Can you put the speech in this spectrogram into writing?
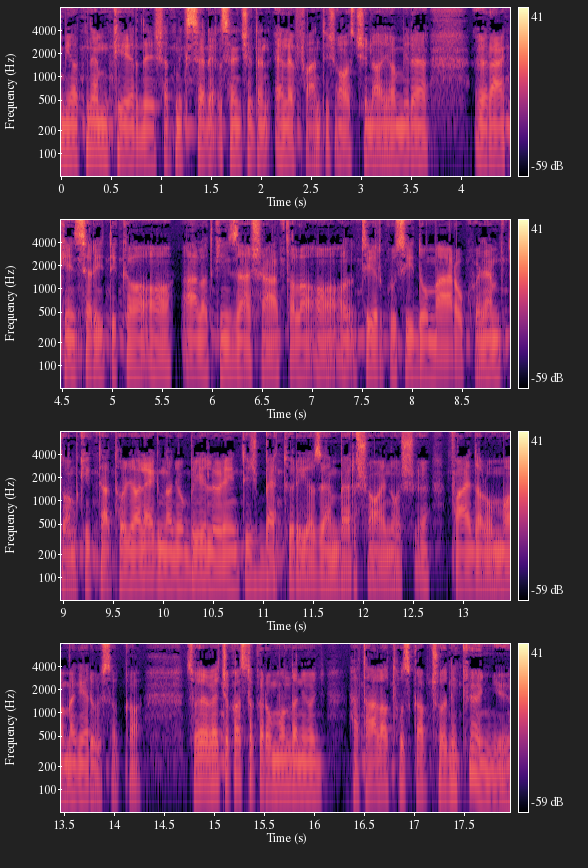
miatt nem kérdés, hát még szerencsétlen elefánt is azt csinálja, amire rákényszerítik a, a állatkínzás által a, a cirkusz idomárok, vagy nem tudom kik, tehát hogy a legnagyobb élőlényt is betöri az ember sajnos fájdalommal, meg erőszakkal. Szóval csak azt akarom mondani, hogy hát állathoz kapcsolódni könnyű.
